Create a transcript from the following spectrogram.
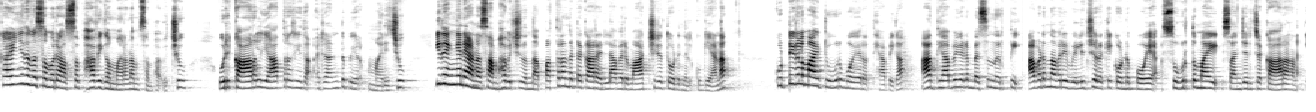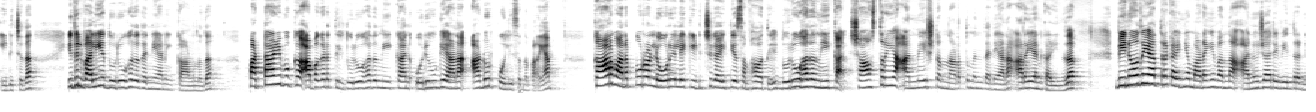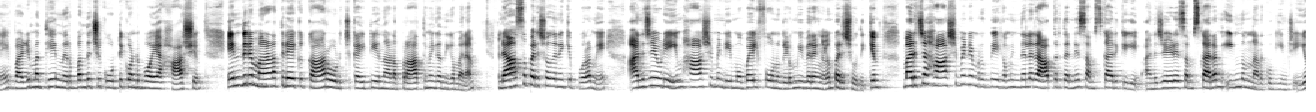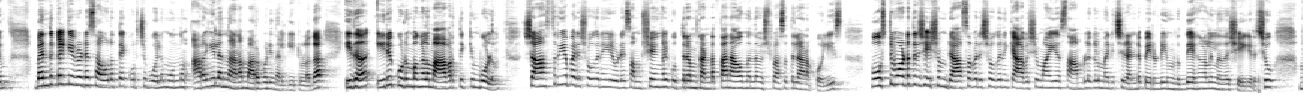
കഴിഞ്ഞ ദിവസം ഒരു അസ്വാഭാവിക മരണം സംഭവിച്ചു. ഒരു കാറിൽ യാത്ര ചെയ്ത രണ്ടു പേർ മരിച്ചു. ഇതെങ്ങനെയാണ് സംഭവിച്ചതെന്ന് പത്തനംതിട്ടക്കാർ എല്ലാവരും ആശ്ചര്യത്തോടെ നിൽക്കുകയാണ്. കുട്ടികളുമായി ടൂർ പോയ ഒരു അധ്യാപിക ആ അധ്യാപികയുടെ ബസ് നിർത്തി അവിടെ നിന്ന് അവരെ വിളിച്ചിറക്കിക്കൊണ്ട് പോയ സുഹൃത്തുമായി സഞ്ചരിച്ച കാറാണ് ഇടിച്ചത്. ഇതിൽ വലിയ ദുരൂഹത തന്നെയാണ് ഈ കാണുന്നത്. പട്ടാഴിമുക്ക് അപകടത്തിൽ ദുരൂഹത നീക്കാൻ ഒരുങ്ങുകയാണ് അടൂർ പോലീസ് എന്ന് പറയാം. കാർ മനഃപൂർവം ലോറിയിലേക്ക് ഇടിച്ചു കയറ്റിയ സംഭവത്തിൽ ദുരൂഹത നീക്കാൻ ശാസ്ത്രീയ അന്വേഷണം നടത്തുമെന്ന് തന്നെയാണ് അറിയാൻ കഴിയുന്നത്. വിനോദയാത്ര കഴിഞ്ഞ് മടങ്ങി വന്ന അനുജ രവീന്ദ്രനെ വഴിമധ്യേ നിർബന്ധിച്ച് കൂട്ടിക്കൊണ്ടുപോയ ഹാഷ്യം എന്തിനു മരണത്തിലേക്ക് കാർ ഓടിച്ചു കയറ്റിയെന്നാണ് പ്രാഥമിക നിഗമനം. രാസപരിശോധനയ്ക്ക് പുറമെ അനുജയുടെയും ഹാഷിമിന്റെയും മൊബൈൽ ഫോണുകളും വിവരങ്ങളും പരിശോധിക്കും. മരിച്ച ഹാഷിമിന്റെ മൃതദേഹം ഇന്നലെ രാത്രി തന്നെ സംസ്കാരിക്കുകയും അനുജയുടെ സംസ്കാരം ഇന്നും നടക്കുകയും ചെയ്യും. ബന്ധുക്കൾക്ക് ഇവരുടെ സൗഹൃദത്തെക്കുറിച്ച് പോലും ഒന്നും അറിയില്ലെന്നാണ് മറുപടി നൽകിയിട്ടുള്ളത്. ഇത് ഇരു കുടുംബങ്ങളും ആവർത്തിക്കുമ്പോഴും ശാസ്ത്രീയ പരിശോധനയിലൂടെ സംശയങ്ങൾക്ക് ഉത്തരം കണ്ടെത്താനാവുമെന്ന വിശ്വാസത്തിലാണ് പോലീസ്. പോസ്റ്റ്മോർട്ടത്തിന് ശേഷം രാസപരിശോധനയ്ക്ക് ആവശ്യമായ സാമ്പിളുകൾ മരിച്ച രണ്ടുപേരുടെയും മൃതദേഹങ്ങളിൽ നിന്ന് ശേഖരിച്ചു.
